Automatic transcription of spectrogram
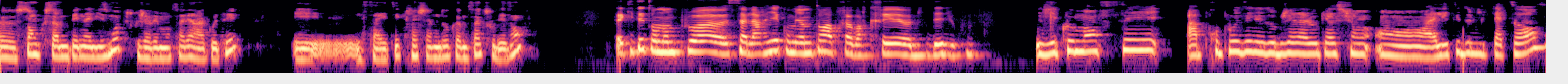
euh, sans que ça me pénalise moi, puisque j'avais mon salaire à côté. Et, ça a été crescendo comme ça tous les ans. Tu as quitté ton emploi euh, salarié combien de temps après avoir créé euh, Big Day du coup? J'ai commencé à proposer les objets à la location en, à l'été 2014.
